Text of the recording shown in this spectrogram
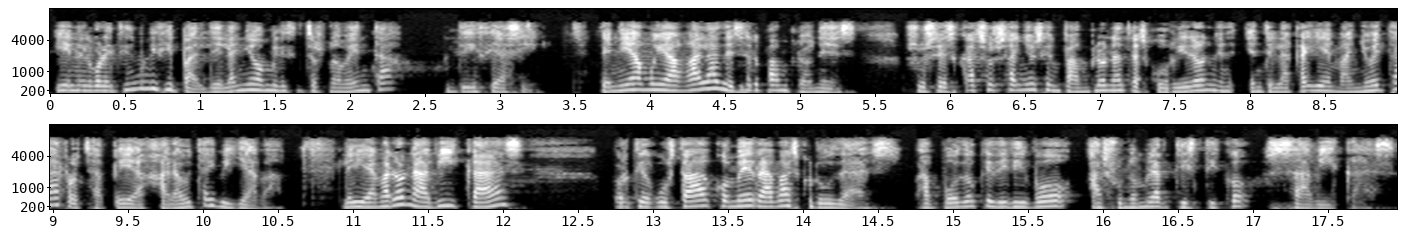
Y en el boletín municipal del año 1990 dice así. Tenía muy a gala de ser pamplonés. Sus escasos años en Pamplona transcurrieron en- entre la calle Mañueta, Rochapea, Jarauta y Villaba. Le llamaron Abicas porque gustaba comer habas crudas, apodo que derivó a su nombre artístico Sabicas.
